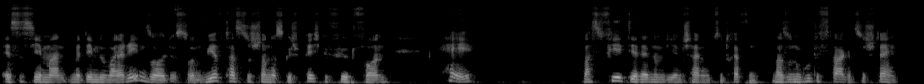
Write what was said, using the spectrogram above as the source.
Ist es jemand, mit dem du mal reden solltest? Und wie oft hast du schon das Gespräch geführt von, hey, was fehlt dir denn, um die Entscheidung zu treffen? Mal so eine gute Frage zu stellen.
